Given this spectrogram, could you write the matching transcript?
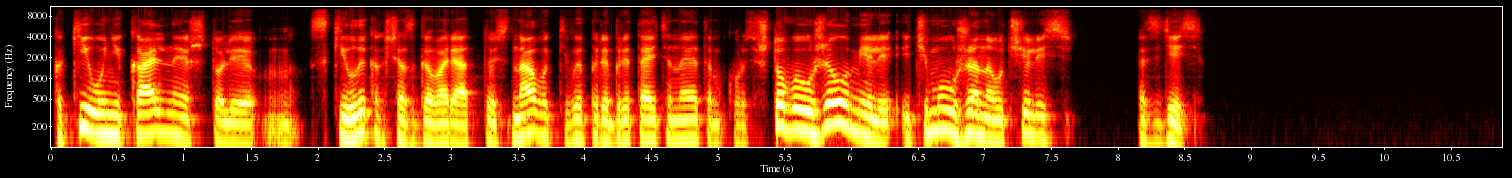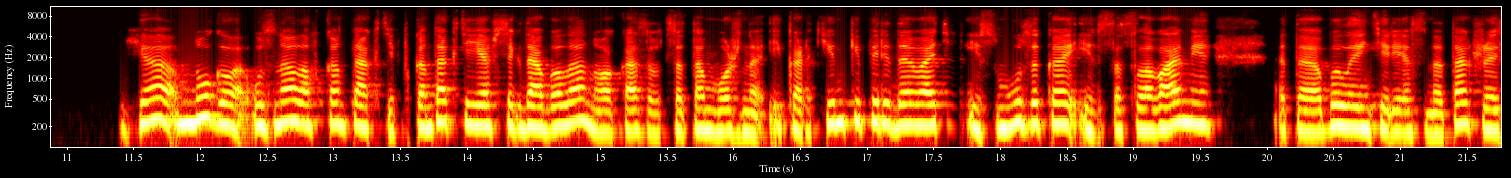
какие уникальные, что ли, скиллы, как сейчас говорят, то есть навыки вы приобретаете на этом курсе? Что вы уже умели и чему уже научились здесь? Я много узнала ВКонтакте. ВКонтакте я всегда была, но оказывается, там можно и картинки передавать, и с музыкой, и со словами. Это было интересно. Также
